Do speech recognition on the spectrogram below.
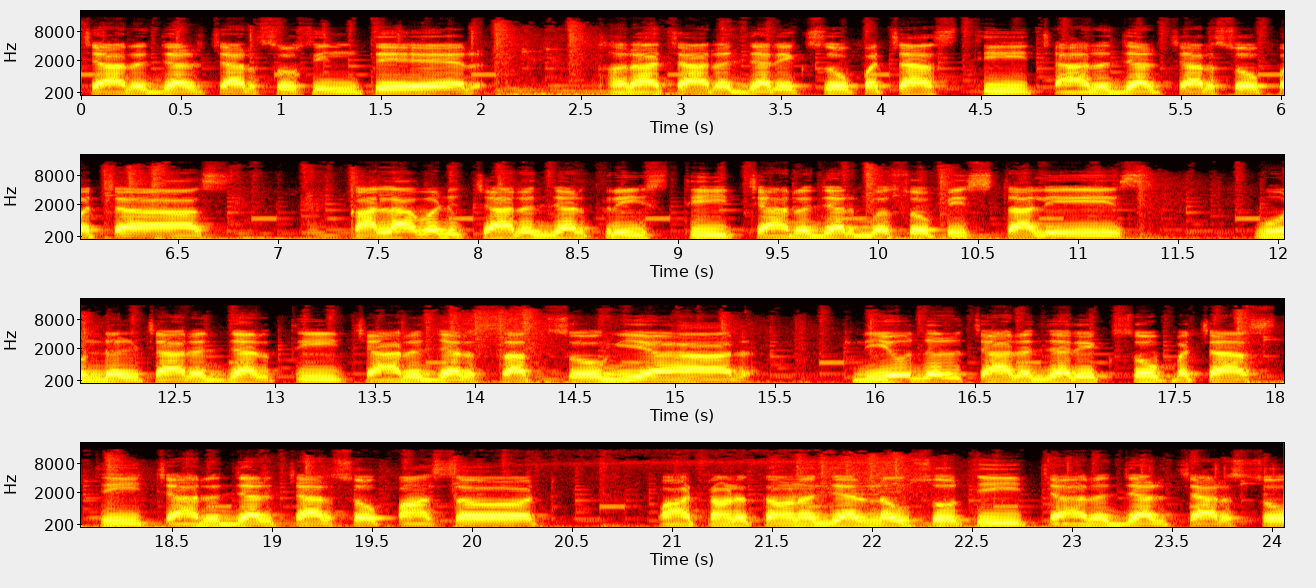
ચાર હજાર ચારસો સિત્તેર થરા ચાર હજાર એકસો પચાસથી ચાર હજાર ચારસો પચાસ કાલાવડ ચાર હજાર ત્રીસથી ચાર હજાર બસો પિસ્તાલીસ ગોંડલ ચાર હજારથી ચાર હજાર સાતસો અગિયાર દિયોદર ચાર હજાર એકસો પચાસથી ચાર હજાર ચારસો પાસઠ પાટણ ત્રણ હજાર નવસોથી ચાર હજાર ચારસો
